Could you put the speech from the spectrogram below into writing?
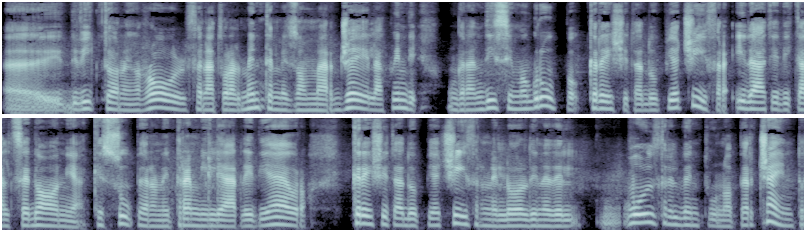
eh, Victor and Rolf, naturalmente Maison Margiela, quindi un grandissimo gruppo, crescita a doppia cifra, i dati di Calcedonia che superano i 3 miliardi di euro, crescita a doppia cifra nell'ordine del oltre il 21%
